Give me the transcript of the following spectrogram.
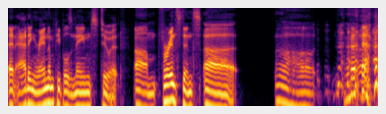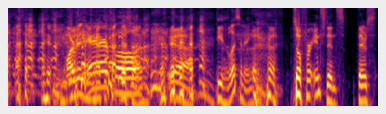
and adding random people's names to it. Um, for instance, uh, oh, Marvin, you have to cut this one. yeah. He's listening. so, for instance, there's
